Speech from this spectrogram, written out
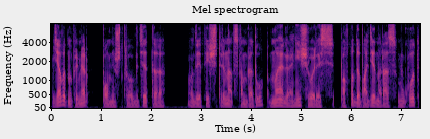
Я вот, например, помню, что где-то в 2013 году мы ограничивались походом один раз в год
